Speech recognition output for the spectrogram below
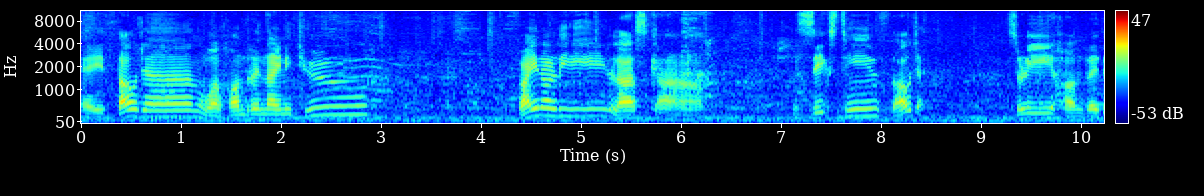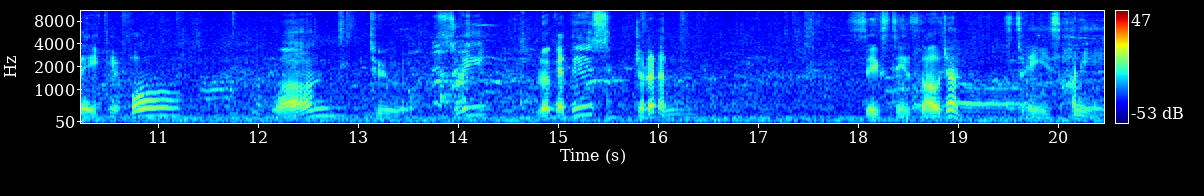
8192 finally last count 16,000 384 1 2 3 look at this Jaradan. 16,000 strings honey.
